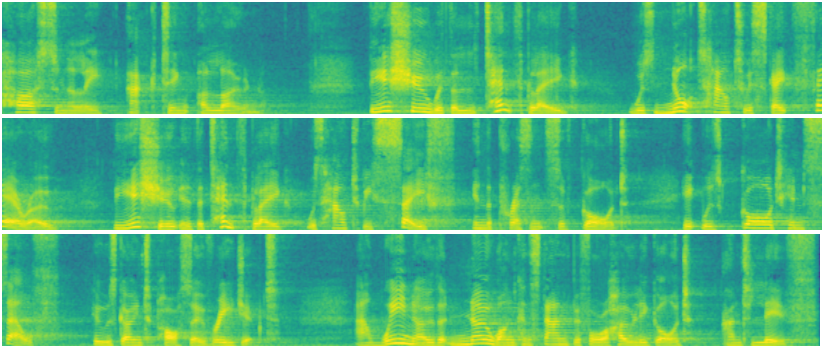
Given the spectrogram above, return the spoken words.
personally acting alone. The issue with the 10th plague was not how to escape Pharaoh. The issue in the 10th plague was how to be safe in the presence of God. It was God Himself who was going to pass over Egypt. And we know that no one can stand before a holy God and live.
